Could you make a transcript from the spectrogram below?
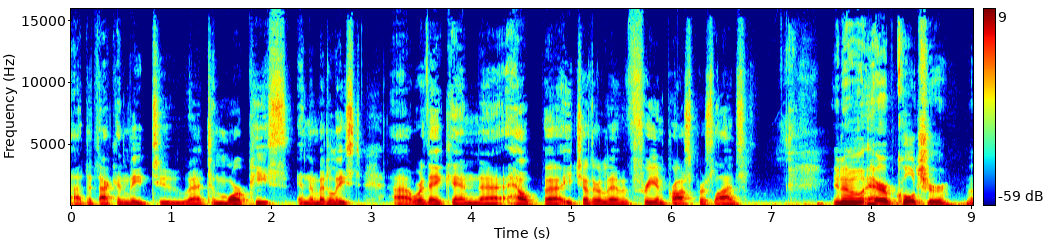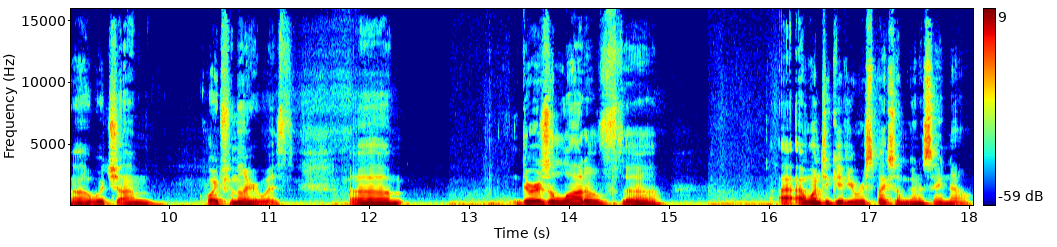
uh, that that can lead to uh, to more peace in the Middle East, uh, where they can help each other live free and prosperous lives. You know, Arab culture, which I'm quite familiar with, um, there is a lot of the. I, I want to give you respect, so I'm going to say no,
